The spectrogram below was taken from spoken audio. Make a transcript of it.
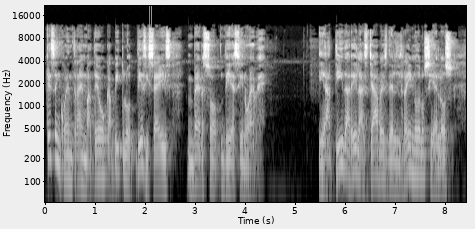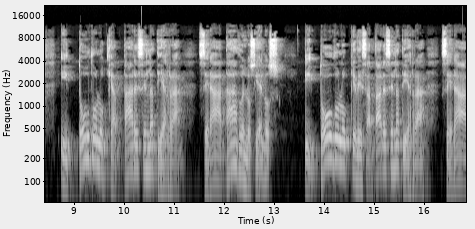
que se encuentra en Mateo capítulo 16, verso 19. Y a ti daré las llaves del reino de los cielos, y todo lo que atares en la tierra será atado en los cielos y todo lo que desatares en la tierra será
